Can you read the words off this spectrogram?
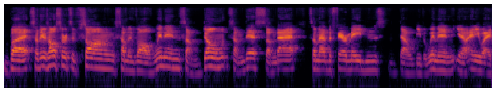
But so there's all sorts of songs. Some involve women, some don't. Some this, some that. Some have the fair maidens. That would be the women. You know. Anyway,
